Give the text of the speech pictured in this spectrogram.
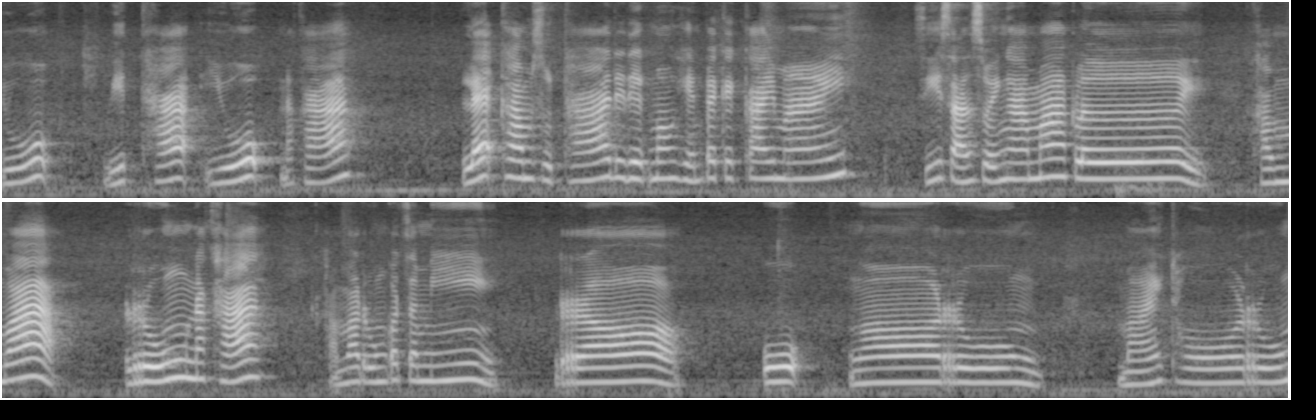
ยุ วิทะยุ นะคะ และคำสุดท้ายเด็กๆมองเห็นไปไกลๆไหม สีสันสวยงามมากเลยคำว่า รุ้งนะคะคำว่ารุ้งก็จะมี รอ อุ งอรุง ไม้โทรุ้ง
